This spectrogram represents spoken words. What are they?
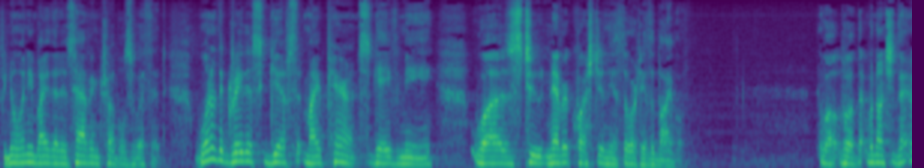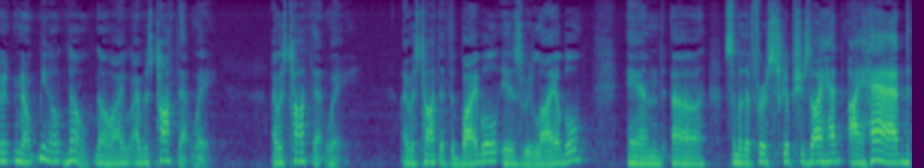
if you know anybody that is having troubles with it. One of the greatest gifts that my parents gave me was to never question the authority of the Bible. Well, well, that, well don't you? That, no, you know, no, no. I, I was taught that way. I was taught that way. I was taught that the Bible is reliable and uh, some of the first scriptures I had, I had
